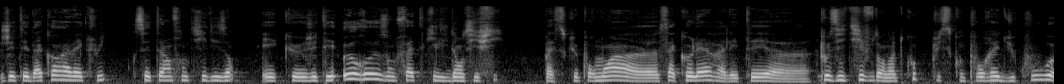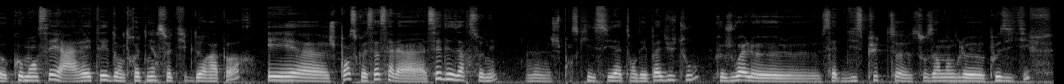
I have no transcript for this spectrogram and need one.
j'étais d'accord avec lui, que c'était infantilisant et que j'étais heureuse en fait qu'il l'identifie parce que pour moi, euh, sa colère, elle était euh, positive dans notre couple, puisqu'on pourrait du coup commencer à arrêter d'entretenir ce type de rapport. Et je pense que ça, ça l'a assez désarçonné. Euh, je pense qu'il s'y attendait pas du tout, que je vois cette dispute euh, sous un angle positif.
